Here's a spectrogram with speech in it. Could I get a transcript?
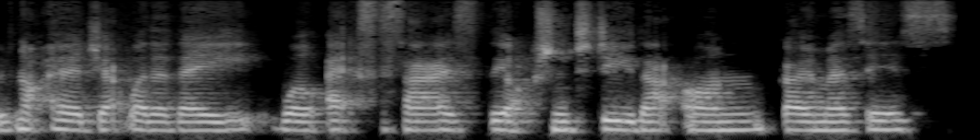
We've not heard yet whether they will exercise the option to do that on Gomes's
